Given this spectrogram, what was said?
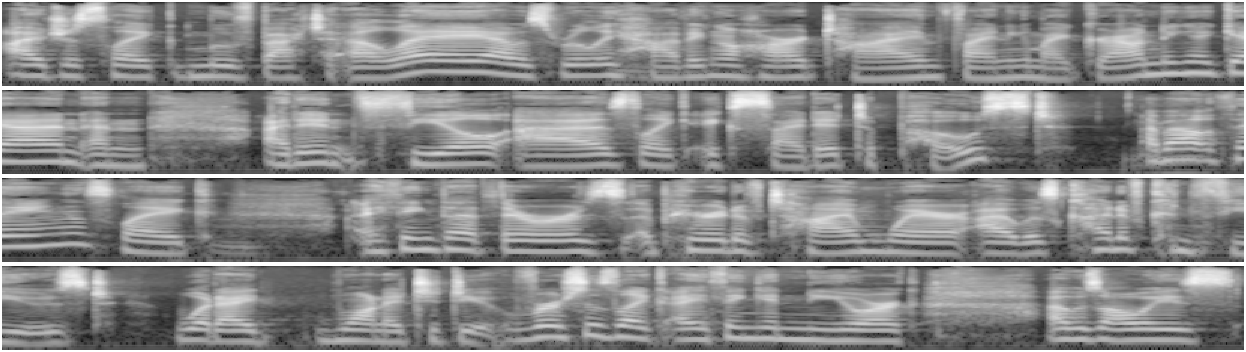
I just like moved back to LA. I was really mm. having a hard time finding my grounding again. And I didn't feel as like excited to post about things. Like, I think that there was a period of time where I was kind of confused what I wanted to do versus like I think in New York I was always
